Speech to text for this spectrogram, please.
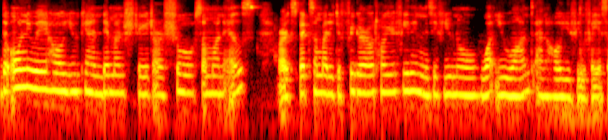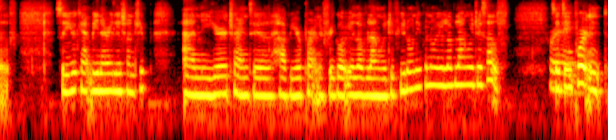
the only way how you can demonstrate or show someone else or expect somebody to figure out how you're feeling is if you know what you want and how you feel for yourself. So you can't be in a relationship and you're trying to have your partner figure out your love language if you don't even know your love language yourself. Right. So it's important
